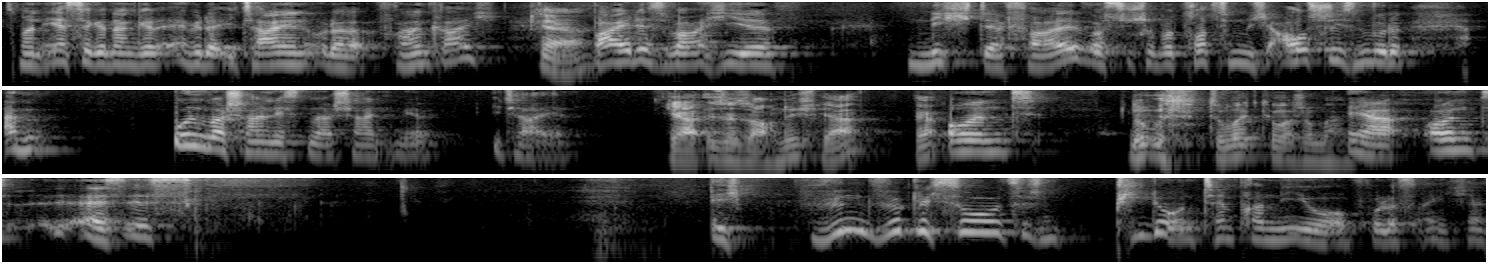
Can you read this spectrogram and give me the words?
ist mein erster Gedanke entweder Italien oder Frankreich. Ja. Beides war hier nicht der Fall, was ich aber trotzdem nicht ausschließen würde. Am unwahrscheinlichsten erscheint mir Italien. Ja, ist es auch nicht, ja. ja. Und So, so weit können wir schon mal. ja, und es ist. Ich bin wirklich so zwischen Pinot und Tempranillo, obwohl das eigentlich ja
